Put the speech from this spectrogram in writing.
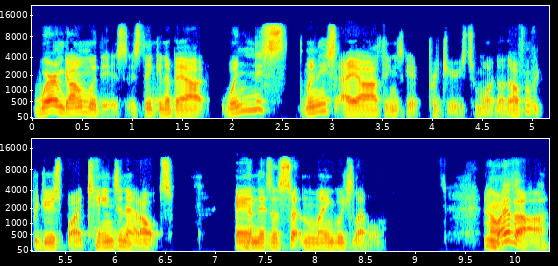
Where I'm going with this is thinking about when this when these AR things get produced and whatnot, they're often produced by teens and adults, and Yeah. there's a certain language level. Mm. However,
